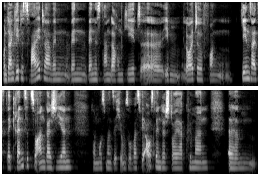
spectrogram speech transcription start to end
und dann geht es weiter, wenn, wenn, wenn es dann darum geht, äh, eben Leute von jenseits der Grenze zu engagieren, dann muss man sich um sowas wie Ausländersteuer kümmern ähm,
